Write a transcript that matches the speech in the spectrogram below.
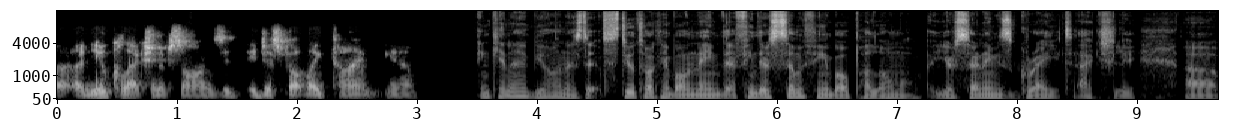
a, a new collection of songs, it, it just felt like time, you know. And can I be honest? Still talking about name, I think there's something about Palomo. Your surname is great, actually. Uh,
